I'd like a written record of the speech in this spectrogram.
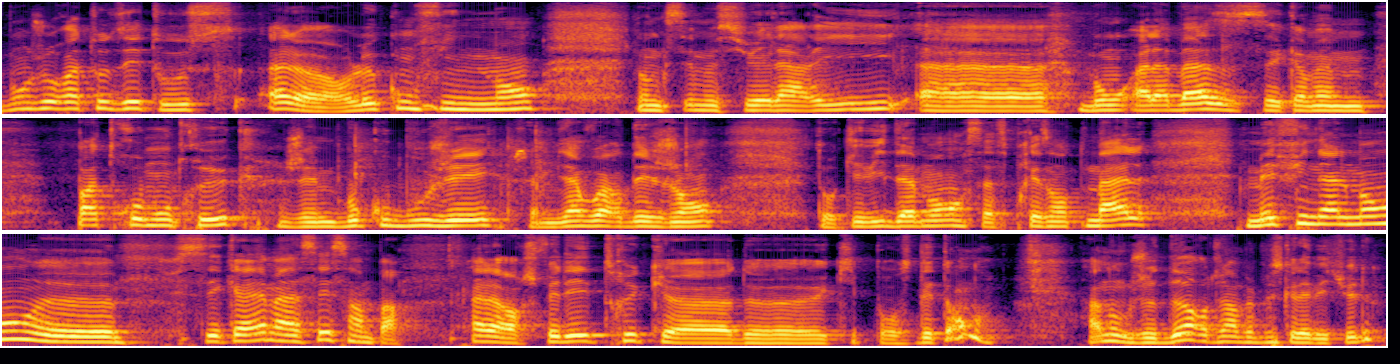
Bonjour à toutes et tous. Alors, le confinement, donc c'est Monsieur Elary. Euh, bon, à la base, c'est quand même pas trop mon truc. J'aime beaucoup bouger, j'aime bien voir des gens. Donc évidemment, ça se présente mal. Mais finalement, euh, c'est quand même assez sympa. Alors, je fais des trucs euh, de, qui pour se détendre. Hein, donc je dors déjà un peu plus que d'habitude.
